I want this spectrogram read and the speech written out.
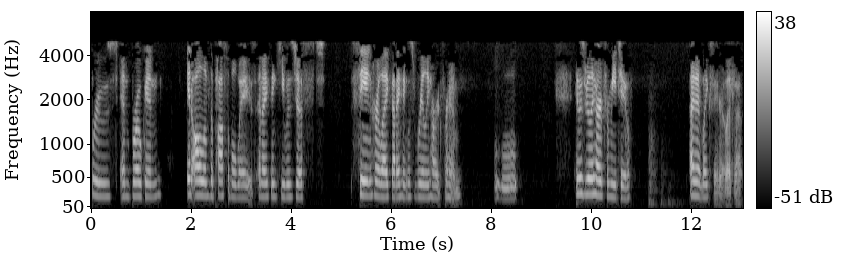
bruised and broken in all of the possible ways. And I think he was just seeing her like that. I think was really hard for him. hmm It was really hard for me too. I didn't like seeing her like that.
